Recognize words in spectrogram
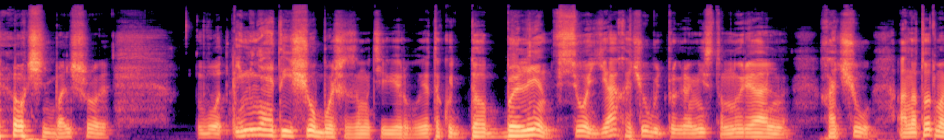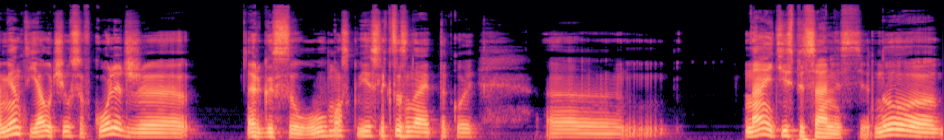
очень большое. Вот. И меня это еще больше замотивировало. Я такой, да блин, все, я хочу быть программистом, ну реально, хочу. А на тот момент я учился в колледже РГСУ в Москве, если кто знает такой, э, на IT-специальности. Но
